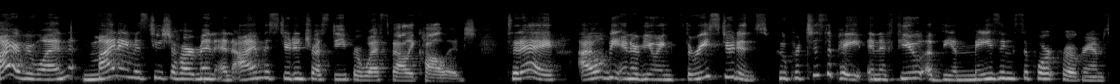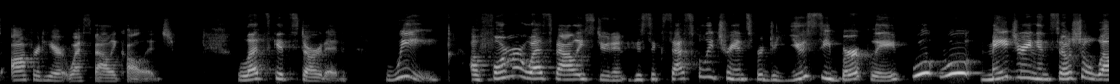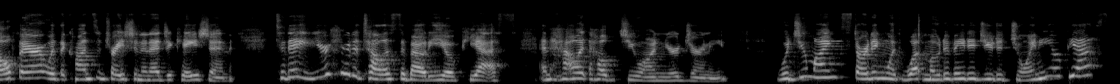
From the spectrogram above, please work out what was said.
Hi, everyone. My name is Tisha Hartman, and I'm the student trustee for West Valley College. Today, I will be interviewing three students who participate in a few of the amazing support programs offered here at West Valley College. Let's get started. Wee, a former West Valley student who successfully transferred to UC Berkeley, woo, woo, majoring in social welfare with a concentration in education. Today, you're here to tell us about EOPS and how it helped you on your journey. Would you mind starting with what motivated you to join EOPS?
